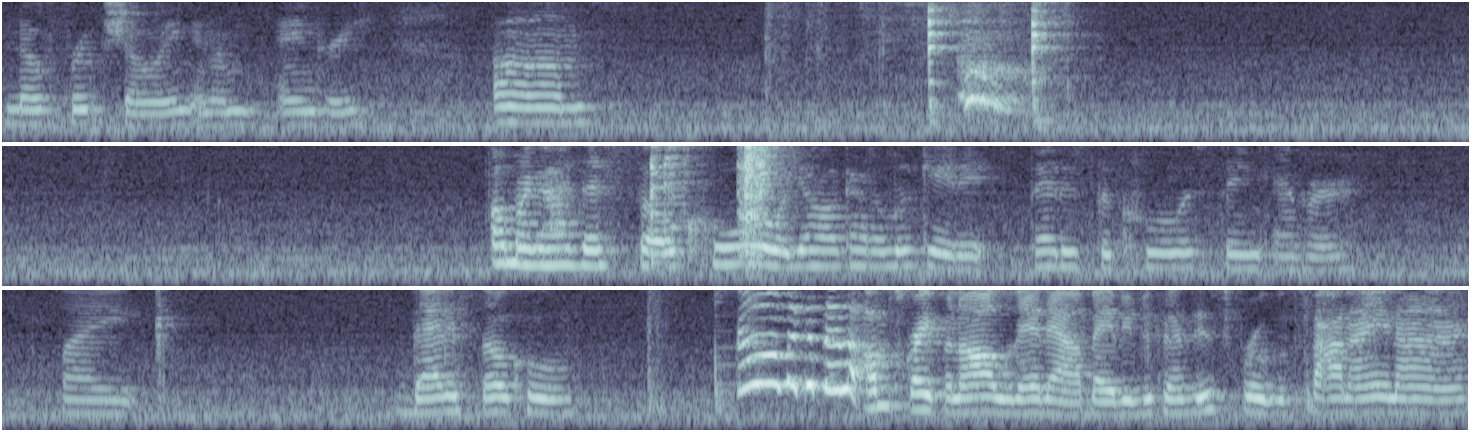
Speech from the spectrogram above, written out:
no fruit showing and I'm angry. Um, oh my god, that's so cool. Y'all gotta look at it. That is the coolest thing ever. Like, that is so cool. Oh, look at that. I'm scraping all of that out, baby, because this fruit was $5.99.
